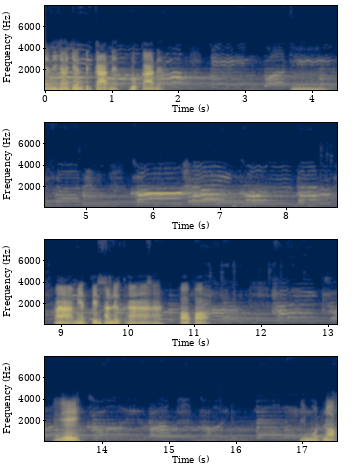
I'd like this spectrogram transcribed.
อันนี้ใช่ไหมที่มันเป็นการ์ดเนี่ยรูปการ์ดเนี่ยอืมอ่า เม็ดเป็นผนึก อ่าอ่าอ่าพอพอเอ้ยไม่หมดหรอก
